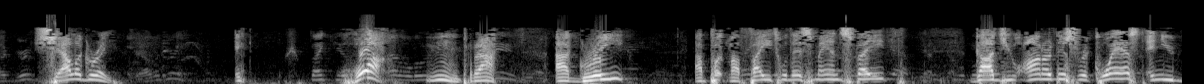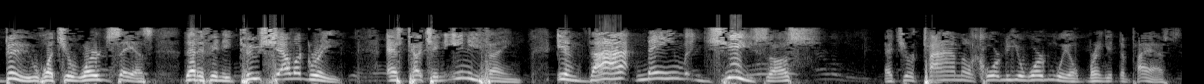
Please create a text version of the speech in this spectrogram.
agree. shall agree. Shall agree. It- Thank you. Mm, pra- Agree. I put my faith with this man's faith. God, you honor this request and you do what your word says. That if any two shall agree as touching anything in thy name, Jesus, at your time and according to your word and will, bring it to pass.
